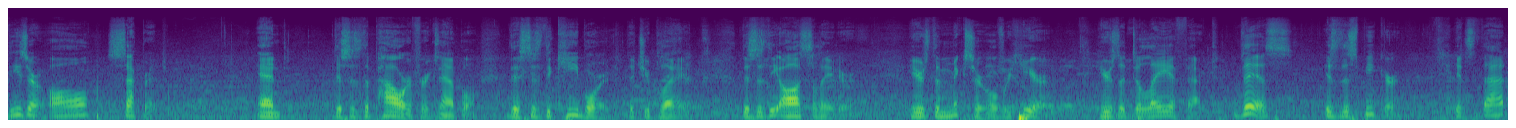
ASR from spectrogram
these are all separate. And this is the power, for example. This is the keyboard that you play. This is the oscillator. Here's the mixer over here. Here's a delay effect. This is the speaker. It's that,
